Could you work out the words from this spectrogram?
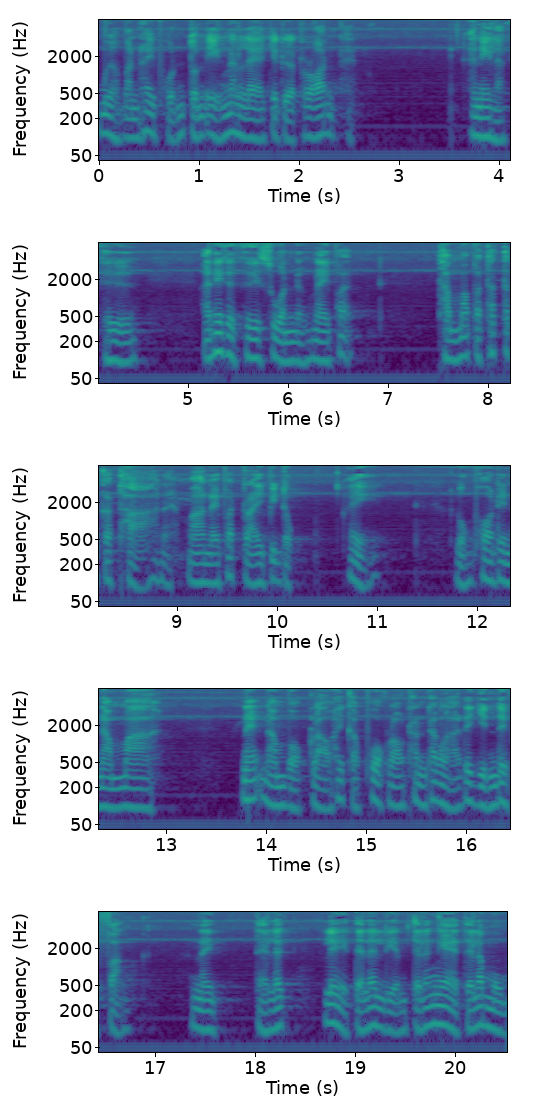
เมื่อมันให้ผลตนเองนั่นแหละจะเดือดร้อน อันนี้แหละคือ อันนี้ก็คือส่วนหนึ่งในพระธรรมปทัตตกถานะมาในพระไตรปิฎกให้หลวงพ่อได้นำมา แนะนำบอกกล่าวให้กับพวกเราท่านทั้งหลายได้ยินได้ฟัง ในแต่ละเล่แต่ละเหลี่ยม แต่ละแง่แต่ละมุม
